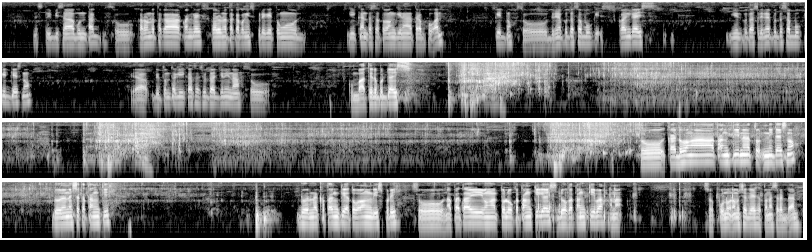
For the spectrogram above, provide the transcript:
Alas 9 sa buntag. So karon na ta ka kuan guys, karon na ta ka pang spray kay tungod gikan ta sa tuang ginatrabahoan. Bukid no. So diri na punta sa bukid. Kuan guys. Diri punta sa diri na punta sa bukid guys no. Kaya dito tagikan sa syudad ganina. So kumbati na pud guys. So kaduha nga tangki na to ni guys no. Doon na siya katangki. Doon na katangki ato ang spray. So napatay mga tulo katangki guys, duha katangki ba ana. So puno naman siya guys ato na siradaan.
